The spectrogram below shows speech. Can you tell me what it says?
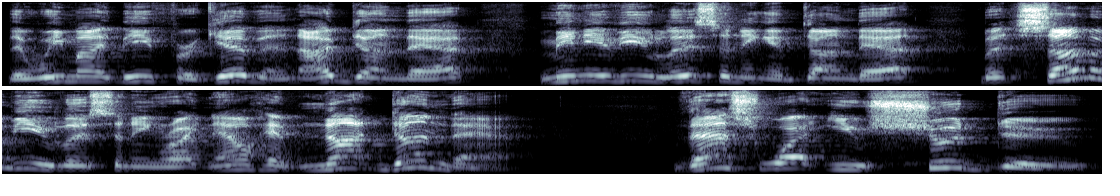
that we might be forgiven. I've done that. Many of you listening have done that. But some of you listening right now have not done that. That's what you should do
